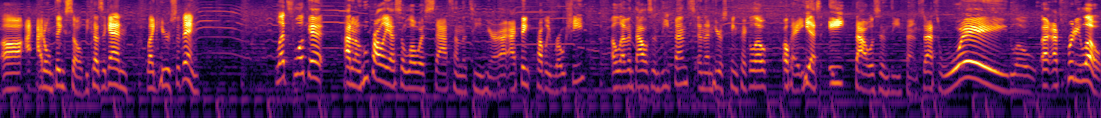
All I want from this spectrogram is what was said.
Uh, I, I don't think so. Because, again, like, here's the thing. Let's look at, I don't know, who probably has the lowest stats on the team here? I, I think probably Roshi. 11,000 defense, and then here's King Piccolo. Okay, he has 8,000 defense. That's way low. Uh, that's pretty low,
